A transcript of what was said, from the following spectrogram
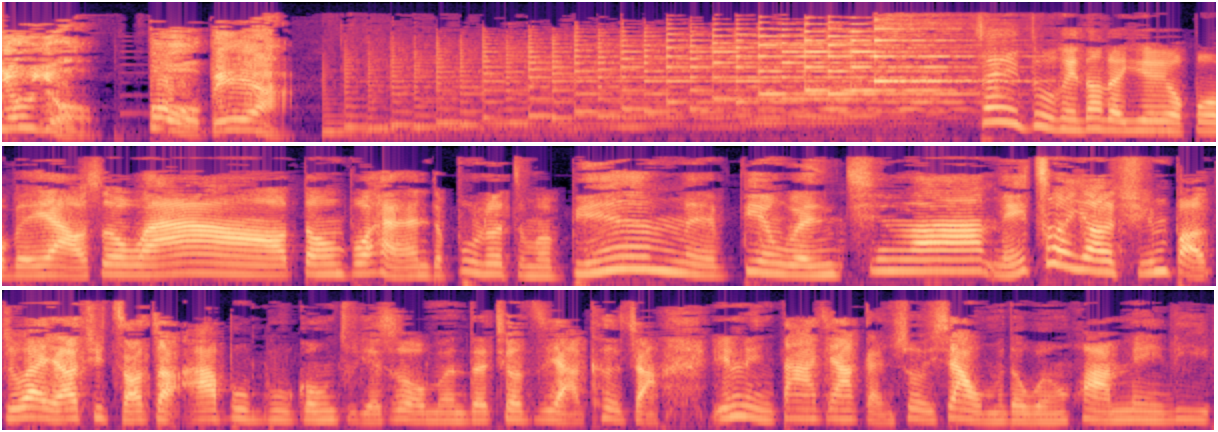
悠悠，宝贝啊！再度回到了悠悠波贝呀！我说哇哦，东部海岸的部落怎么变美变文青啦？没错，要寻宝之外，也要去找找阿布布公主，也是我们的邱资雅课长引领大家感受一下我们的文化魅力。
